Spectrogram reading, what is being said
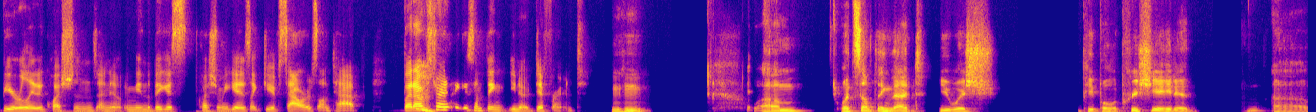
beer related questions. I know. I mean, the biggest question we get is like, do you have sours on tap? But I was Hmm. trying to think of something you know different. hmm Um, what's something that you wish people appreciated uh,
